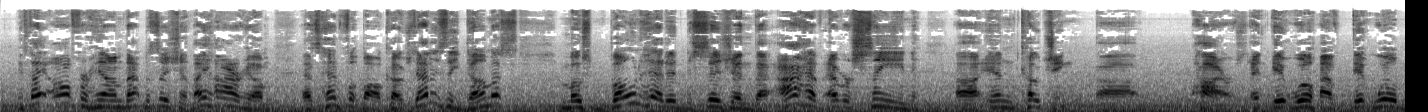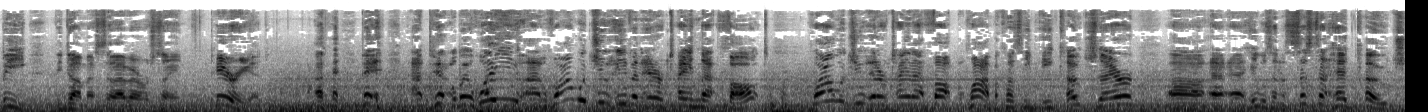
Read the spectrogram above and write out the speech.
if they offer him that position, they hire him as head football coach, that is the dumbest, most boneheaded decision that I have ever seen uh, in coaching uh, hires. And it will have, it will be the dumbest that I've ever seen. Period. what do you? Why would you even entertain that thought? Why would you entertain that thought? Why? Because he, he coached there. Uh, uh, uh he was an assistant head coach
